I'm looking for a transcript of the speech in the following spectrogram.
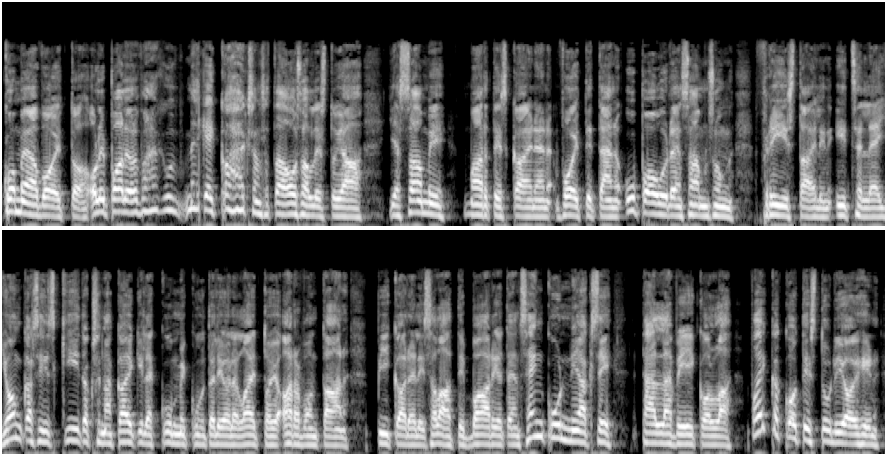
komea voitto. Oli paljon, vähän kuin melkein 800 osallistujaa ja Sami Martiskainen voitti tämän upouden Samsung Freestylin itselleen, jonka siis kiitoksena kaikille kummikuuntelijoille laittoi arvontaan Pikadeli Salaattibaari, joten sen kunniaksi tällä viikolla vaikka kotistudioihin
